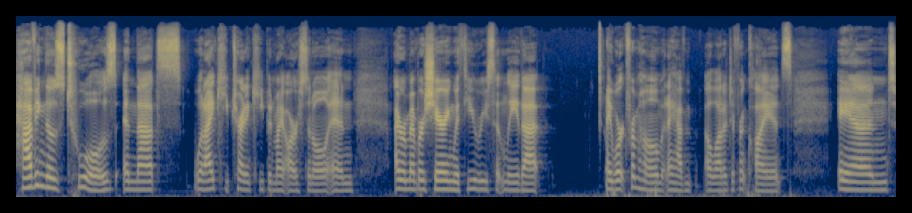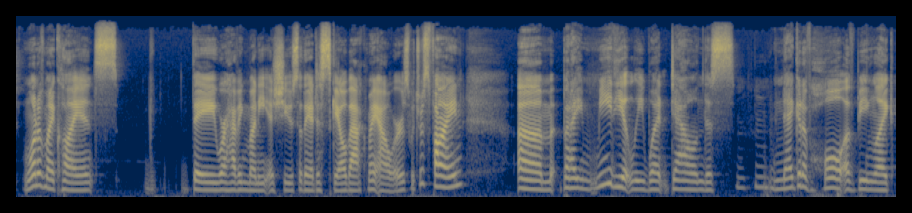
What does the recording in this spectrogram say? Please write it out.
having those tools, and that's what I keep trying to keep in my arsenal. And I remember sharing with you recently that I work from home and I have a lot of different clients. And one of my clients, they were having money issues. So they had to scale back my hours, which was fine. Um, but I immediately went down this Mm-hmm. negative hole of being like,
